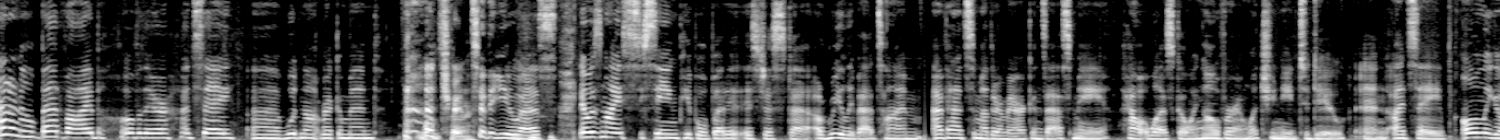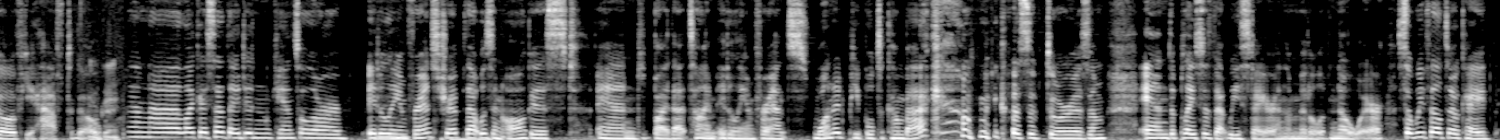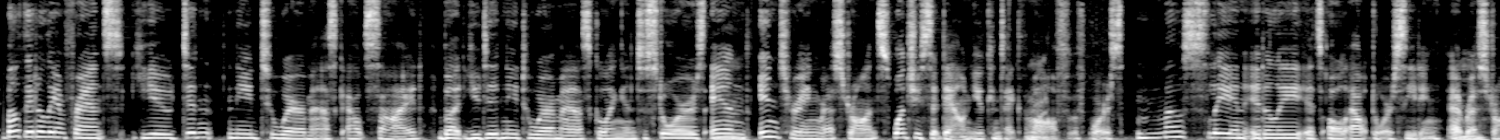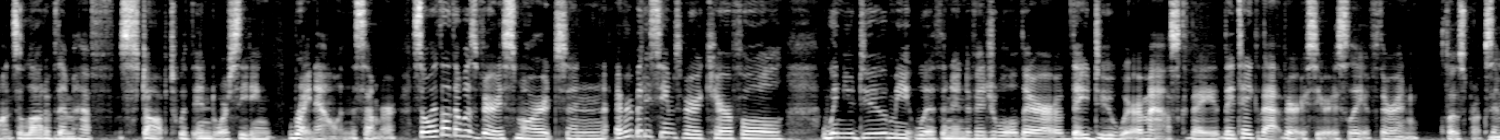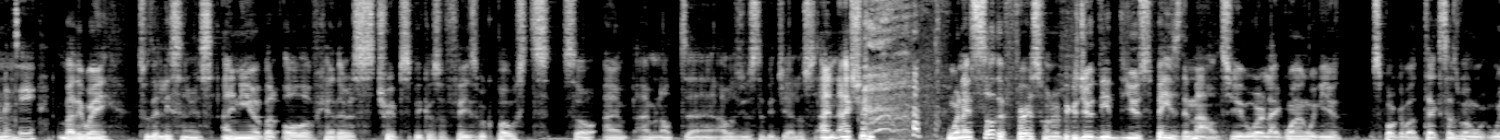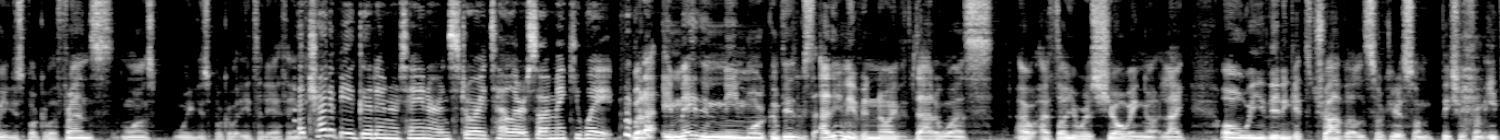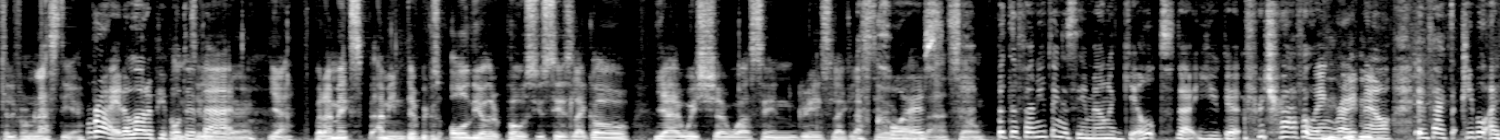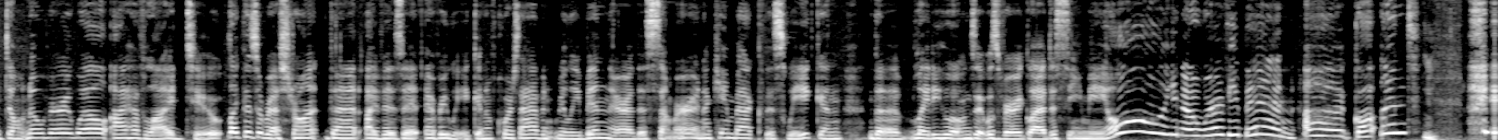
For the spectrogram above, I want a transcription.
I don't know, bad vibe over there, I'd say. Uh, would not recommend One trip to the U.S. it was nice seeing people, but it, it's just uh, a really bad time. I've had some other Americans ask me how it was going over and what you need to do, and I'd say only go if you have to go. Okay. And uh, like I said, they didn't cancel our Italy and France trip. That was in August, and by that time, Italy and France wanted people to come back because of tourism, and the places that we stay are in the middle of nowhere. So we felt okay. Both Italy and France, you didn't need to wear a mask outside, but you did need to wear a mask going into stores and mm-hmm. entering restaurants. Once you sit down, you can take them Right. off, of course. Mostly in Italy, it's all outdoor seating at mm-hmm. restaurants. A lot of them have stopped with indoor seating right now in the summer. So I thought that was very smart, and everybody seems very careful. When you do meet with an individual there, they do wear a mask. They they take that very seriously if they're in close mm-hmm. proximity. By the way, to the listeners, I knew about all of Heather's trips because of Facebook posts, so I'm I'm not. Uh, I was just a bit jealous. And actually, when I saw the first one, because you did you spaced them out, so you were like one week you spoke about Texas, one week you spoke about France, one week you spoke about Italy, I think. I try to be a good entertainer and storyteller, so I make you wait. but I, it made me more confused because I didn't even know if that was I, I thought you were showing uh, like, oh, we didn't get to travel, so here's some pictures from Italy from last year. Right, a lot of people did that. later. Yeah, but I'm exp- I mean, because all the other posts you see is like, oh, yeah, I wish I was in Greece like last Of year. blah, course. So But the funny thing is the amount of guilt that you get for traveling right now. In fact, people I don't know very well, I have lied to. Like, there's a restaurant that I visit every week, and of course, I haven't really been there this summer. And I came back this week, and the lady who owns it was very glad to see me. Oh, you know, where have you been? Uh, Gotland?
